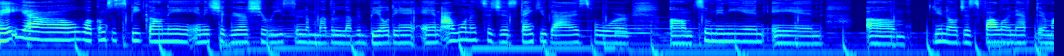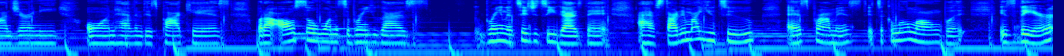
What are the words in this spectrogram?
Hey y'all, welcome to Speak On It, and it's your girl Sherrice in the Mother Loving Building. And I wanted to just thank you guys for um, tuning in and, um, you know, just following after my journey on having this podcast. But I also wanted to bring you guys bringing attention to you guys that I have started my YouTube as promised. It took a little long, but it's there.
